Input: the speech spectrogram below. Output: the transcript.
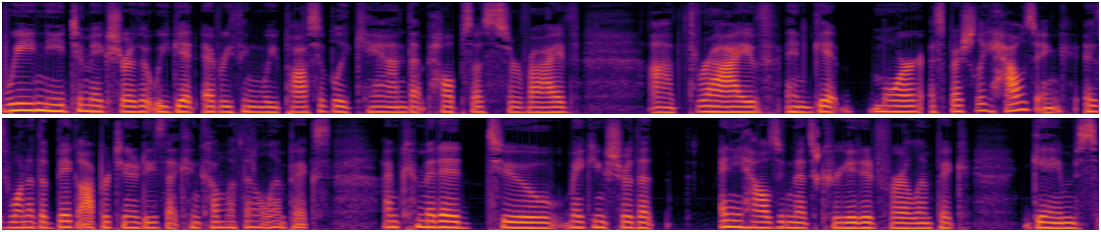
we need to make sure that we get everything we possibly can that helps us survive uh, thrive and get more, especially housing, is one of the big opportunities that can come with an Olympics. I'm committed to making sure that any housing that's created for Olympic Games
